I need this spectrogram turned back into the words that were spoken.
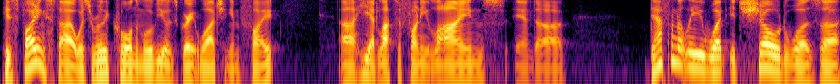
His fighting style was really cool in the movie. It was great watching him fight. Uh, he had lots of funny lines, and uh, definitely what it showed was uh,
